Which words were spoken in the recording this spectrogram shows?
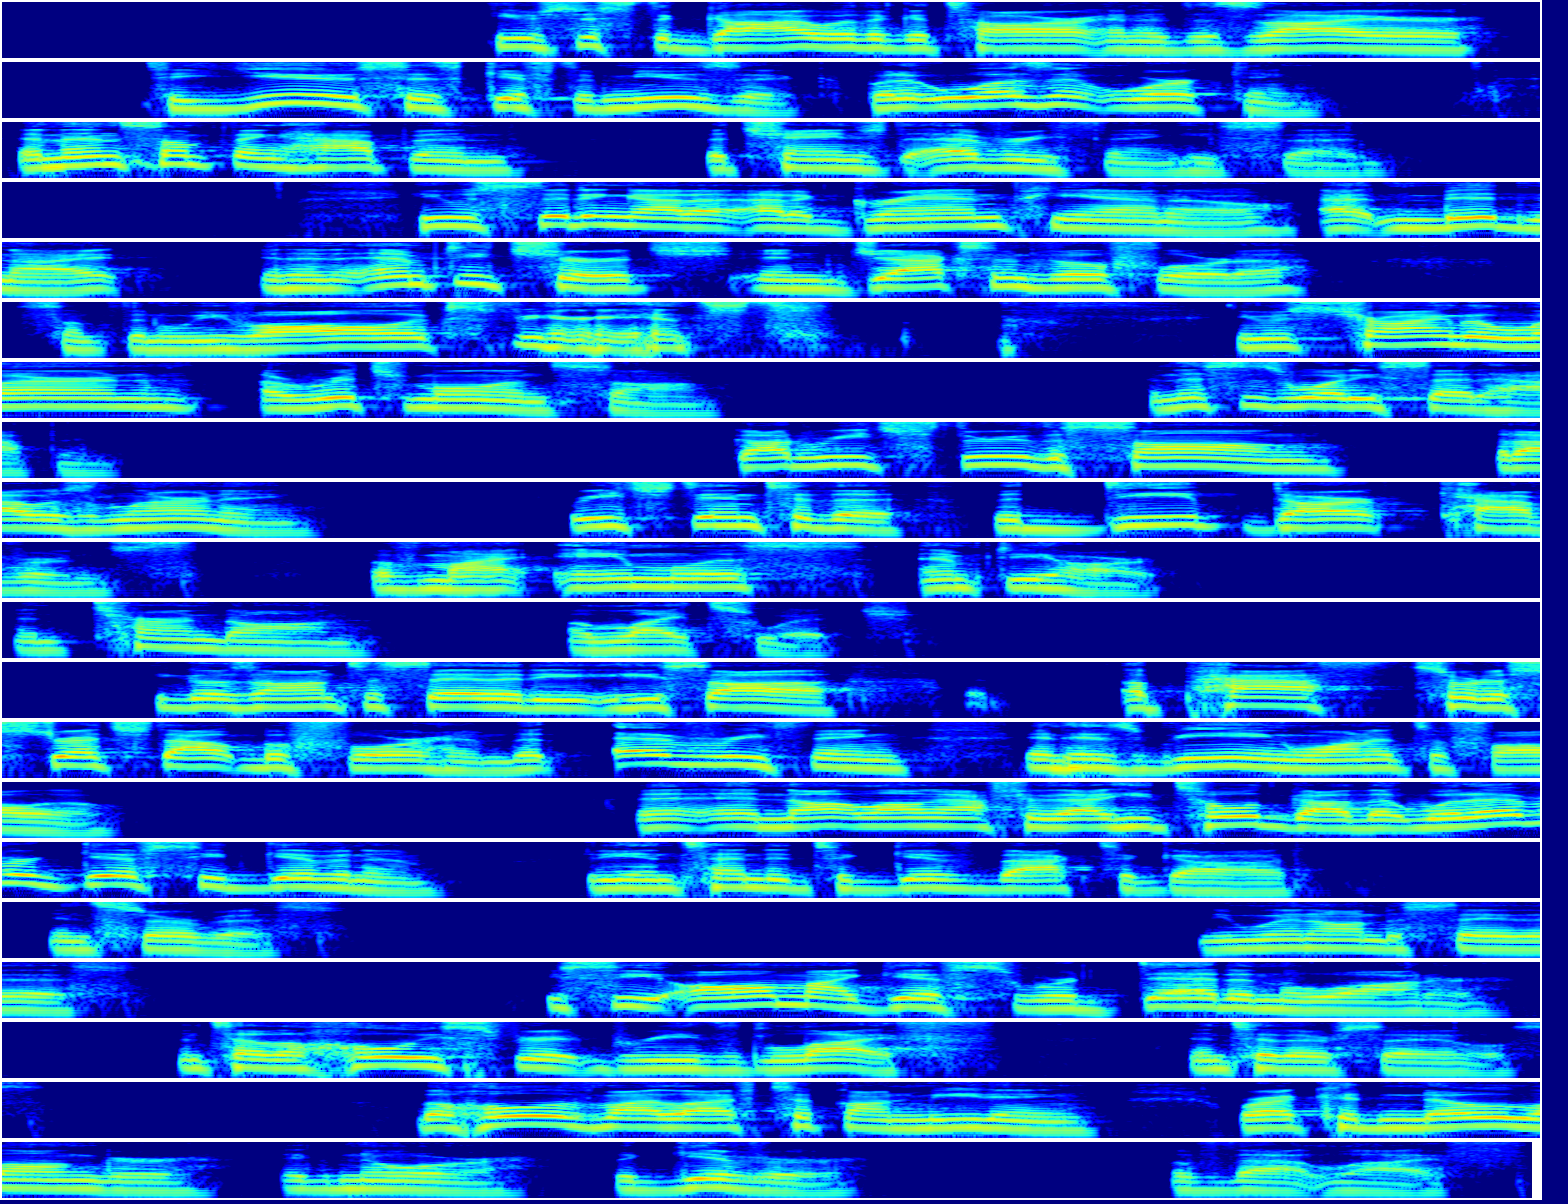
He was just a guy with a guitar and a desire to use his gift of music, but it wasn't working. And then something happened that changed everything, he said. He was sitting at a, at a grand piano at midnight in an empty church in Jacksonville, Florida, something we've all experienced. he was trying to learn a Rich Mullins song. And this is what he said happened God reached through the song that I was learning, reached into the, the deep, dark caverns of my aimless, empty heart, and turned on a light switch. He goes on to say that he, he saw a path sort of stretched out before him that everything in his being wanted to follow. And, not long after that, he told God that whatever gifts he'd given him, that he intended to give back to God in service. And he went on to say this You see, all my gifts were dead in the water until the Holy Spirit breathed life into their sails. The whole of my life took on meaning where I could no longer ignore the giver of that life.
